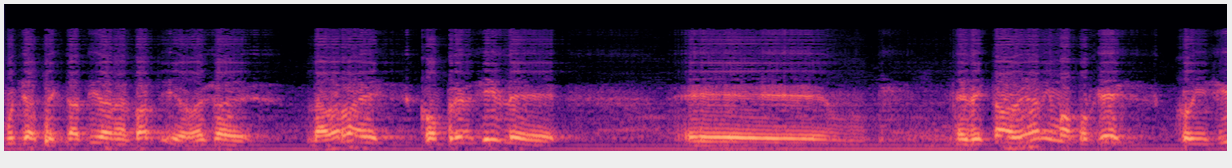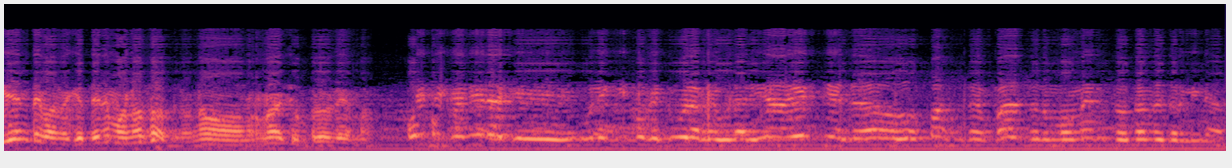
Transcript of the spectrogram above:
mucha expectativa en el partido. Esa es, la verdad es comprensible eh, el estado de ánimo porque es coincidente con el que tenemos nosotros, no, no es un problema. Hoy se genera que un equipo que tuvo la regularidad este haya dado dos pasos en falso en un momento tan determinado.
